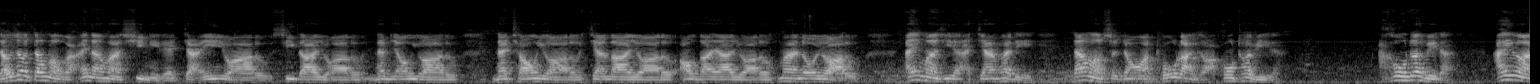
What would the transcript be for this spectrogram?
တောက်လျှောက်တောက်တော့ကအဲ့နားမှာရှိနေတဲ့ကြာအင်းရွာတို့စီတာရွာတို့နတ်မြောင်းရွာတို့နတ်ချောင်းရွာတို့ကြံသာရွာတို့အောင်သားရွာတို့မှန်တော်ရွာတို့အဲ့မှာရှိတဲ့အကြမ်းဖက်တွေတောင်းတော်စကြောင်းကထိုးလိုက်ဆိုအကုန်ထွက်ပြေးတာအကုန်ထွက်ပြေးတာအဲ့မှာ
